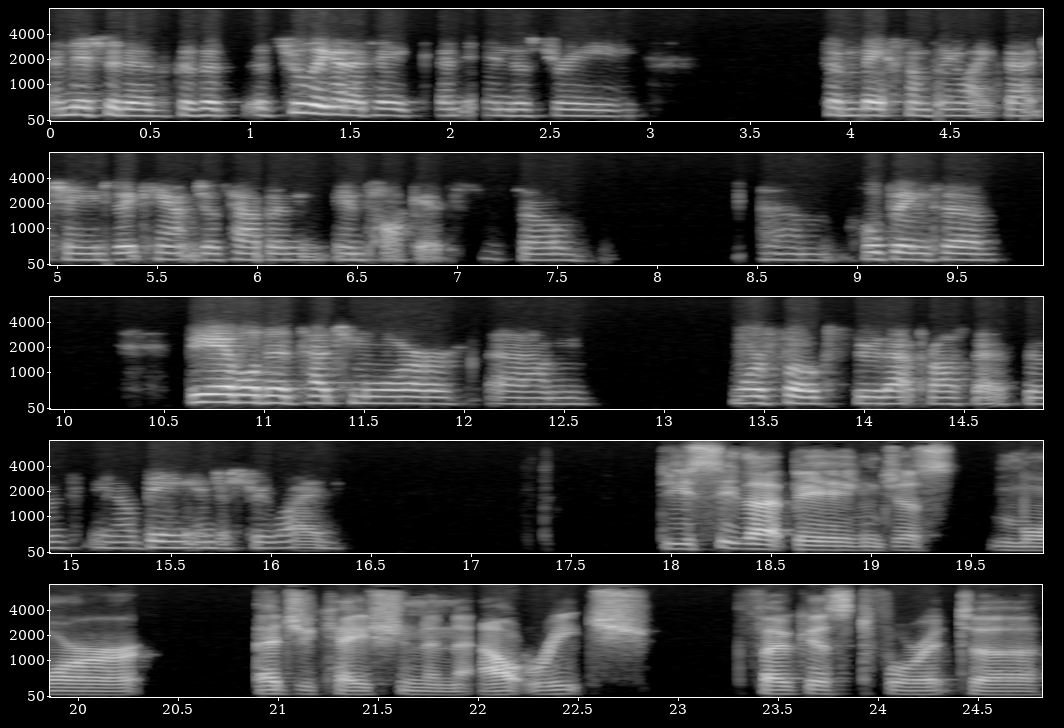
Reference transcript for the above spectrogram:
initiative because it's, it's truly going to take an industry to make something like that change. It can't just happen in pockets. So um, hoping to be able to touch more um, more folks through that process of you know being industry wide. Do you see that being just more education and outreach focused for it to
